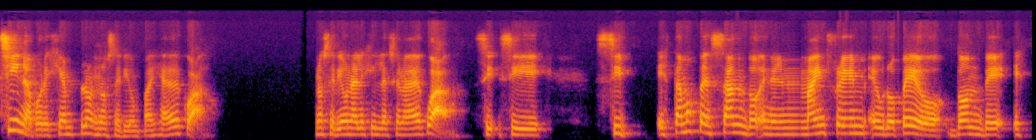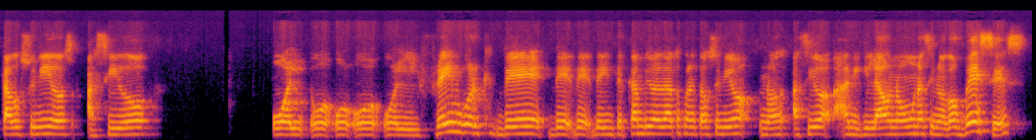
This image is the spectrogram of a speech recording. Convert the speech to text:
China, por ejemplo, no sería un país adecuado no sería una legislación adecuada. Si, estamos pensando en el mindframe europeo donde Estados Unidos ha sido, o el, o, el framework de, de, de, intercambio de datos con Estados Unidos no, ha sido aniquilado no una, sino dos veces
